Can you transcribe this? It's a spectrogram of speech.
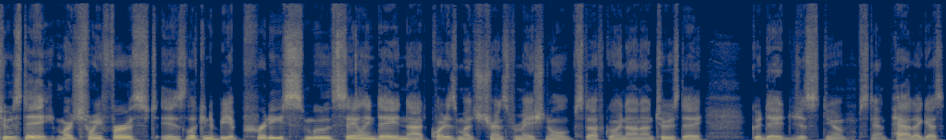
Tuesday, March 21st, is looking to be a pretty smooth sailing day. Not quite as much transformational stuff going on on Tuesday. Good day to just you know stand pat, I guess.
